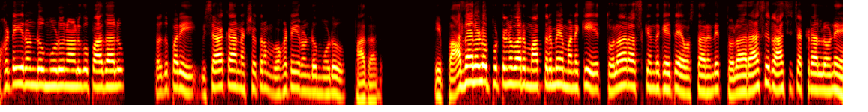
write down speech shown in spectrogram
1, 2, 3, 4 పాదాలు, తదుపరి విశాఖ నక్షత్రం 1, 2, 3 పాదాలు. ఈ పాదాలలో పుట్టినవారు మాత్రమే మనకి తులారాశి కిందకైతే వస్తారండి. తులారాశి రాశి చక్రాల్లోనే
